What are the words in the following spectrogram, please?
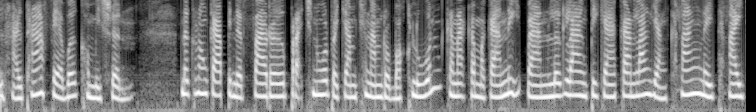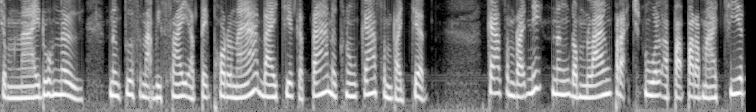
ឬហៅថា Fair Work Commission ។ នៅក្នុងការពិនិត្យសាររើប្រាក់ឈ្នួលប្រចាំឆ្នាំរបស់ខ្លួនគណៈកម្មការនេះបានលើកឡើងពីការកើនឡើងយ៉ាងខ្លាំងនៃថ្លៃចំណាយរស់នៅនិងទស្សនវិស័យអតិផរណាដែលជាកត្តានៅក្នុងការសម្រេចចិត្តការសម្រេចនេះនឹងដំឡើងប្រាក់ឈ្នួលអបបរមាជាតិ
